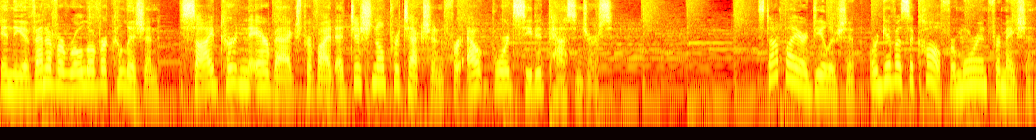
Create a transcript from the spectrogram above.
In the event of a rollover collision, side curtain airbags provide additional protection for outboard seated passengers. Stop by our dealership or give us a call for more information.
